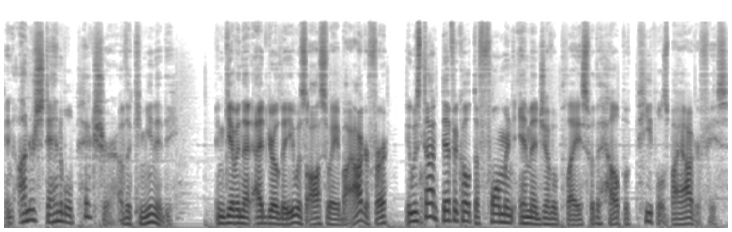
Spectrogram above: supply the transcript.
and understandable picture of the community. And given that Edgar Lee was also a biographer, it was not difficult to form an image of a place with the help of people's biographies.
